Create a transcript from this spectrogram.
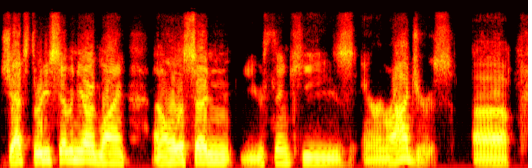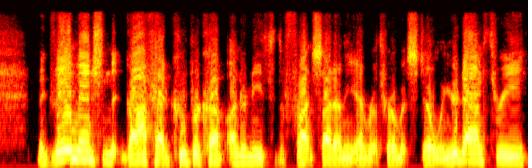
Jets 37 yard line, and all of a sudden you think he's Aaron Rodgers. Uh, McVay mentioned that Goff had Cooper Kupp underneath the front side on the Everett throw, but still, when you're down three,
